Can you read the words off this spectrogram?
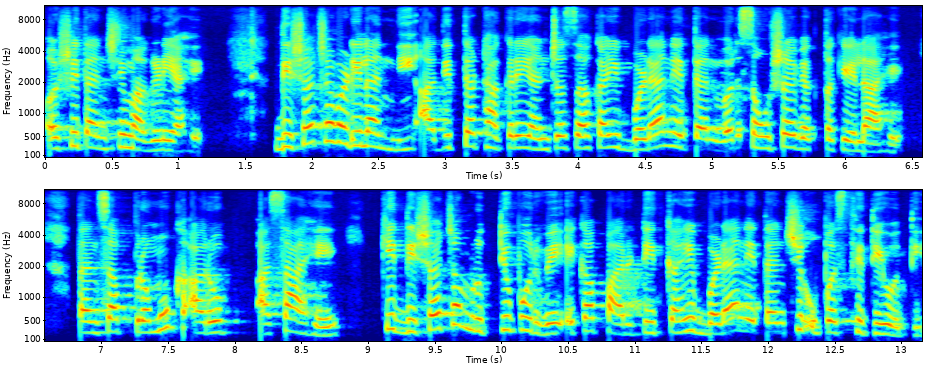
अशी त्यांची मागणी आहे. दिशाच्या वडिलांनी आदित्य ठाकरे यांच्यासह काही बड्या नेत्यांवर संशय व्यक्त केला आहे. त्यांचा प्रमुख आरोप असा आहे की दिशाच्या मृत्यूपूर्वी एका पार्टीत काही बड्या नेत्यांची उपस्थिती होती.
